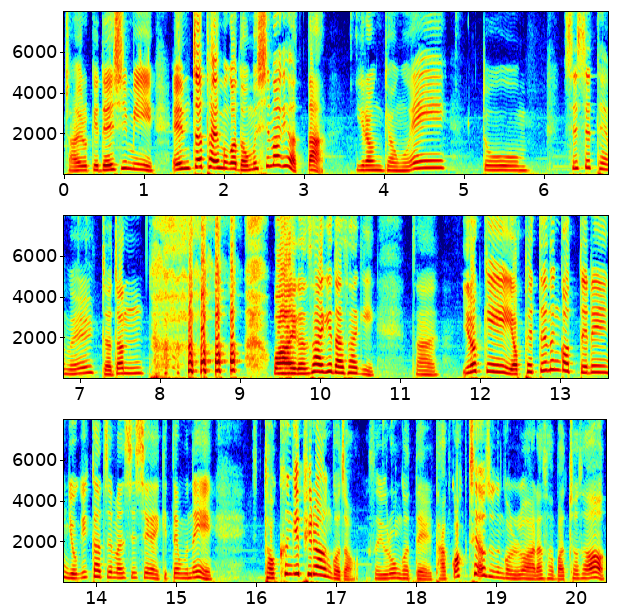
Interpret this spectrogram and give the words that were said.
자, 이렇게 내심이 M자 탈모가 너무 심하게 왔다. 이런 경우에 또 시스템을 짜잔 와 이건 사기다 사기 자 이렇게 옆에 뜨는 것들은 여기까지만 CC가 있기 때문에 더 큰 게 필요한 거죠 그래서 이런 것들 다 꽉 채워주는 걸로 알아서 맞춰서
